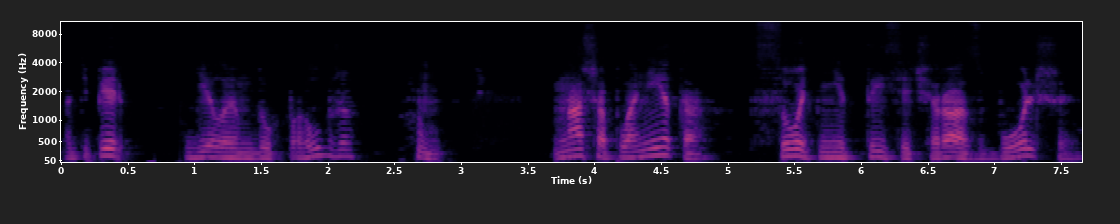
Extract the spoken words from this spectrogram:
А теперь делаем вдох поглубже. Наша планета в сотни тысяч раз больше,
